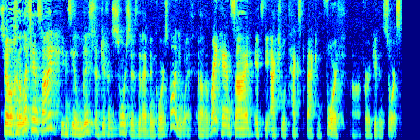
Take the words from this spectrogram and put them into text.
So on the left-hand side, you can see a list of different sources that I've been corresponding with. And on the right-hand side, it's the actual text back and forth uh, for a given source.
